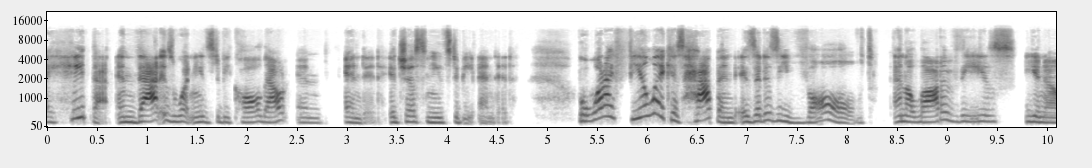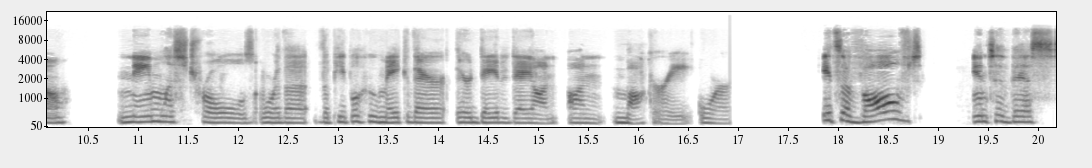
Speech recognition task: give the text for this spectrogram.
I hate that. And that is what needs to be called out and ended. It just needs to be ended. But what I feel like has happened is it has evolved. And a lot of these, you know, nameless trolls or the the people who make their their day-to-day on on mockery or it's evolved into this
